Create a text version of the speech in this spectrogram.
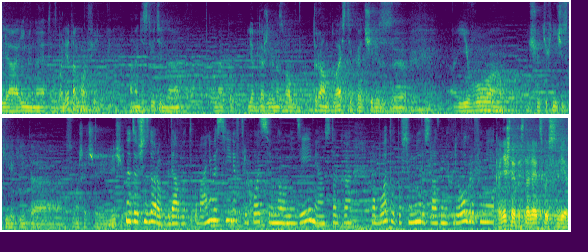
для именно этого балета «Морфий». Она действительно, она, я бы даже ее назвал драм-пластика через э, его еще технические какие-то сумасшедшие вещи. Ну, это очень здорово, когда вот Ваня Васильев приходит с своими новыми идеями, он столько работал по всему миру с разными хореографами. Конечно, это оставляет свой след,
